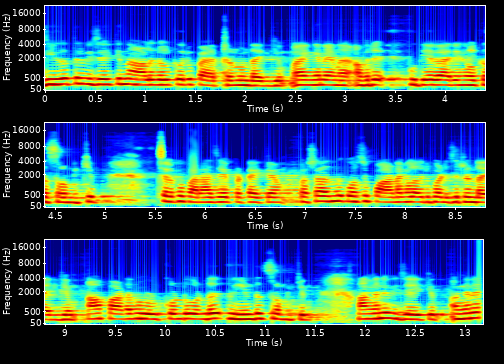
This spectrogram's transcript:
ജീവിതത്തിൽ വിജയിക്കുന്ന ആളുകൾക്ക് ഒരു പാറ്റേൺ ഉണ്ടായിരിക്കും. എങ്ങനെയാണ് അവർ പുതിയ കാര്യങ്ങൾക്ക് ശ്രമിക്കും. ചിലപ്പോൾ പരാജയപ്പെട്ടേക്കാം. പക്ഷെ അതിന് കുറച്ച് പാഠങ്ങൾ അവർ പഠിച്ചിട്ടുണ്ടായിരിക്കും. ആ പാഠങ്ങൾ ഉൾക്കൊണ്ടുകൊണ്ട് വീണ്ടും ശ്രമിക്കും അങ്ങനെ വിജയിക്കും. അങ്ങനെ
